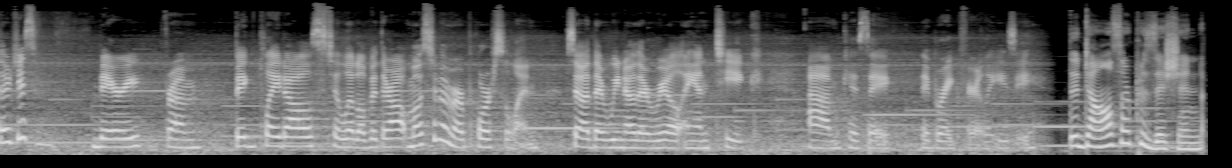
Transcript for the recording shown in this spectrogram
They're just vary from big play dolls to little, but they're all most of them are porcelain, so that we know they're real antique because um, they they break fairly easy. The dolls are positioned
